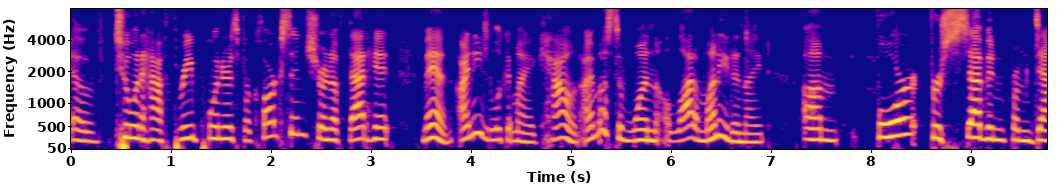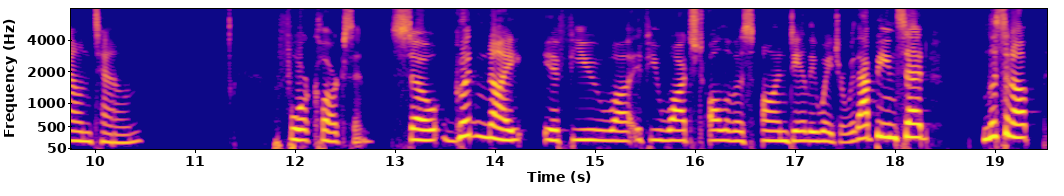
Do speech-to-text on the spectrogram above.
of two and a half three pointers for Clarkson. Sure enough, that hit. Man, I need to look at my account. I must have won a lot of money tonight. Um, four for seven from downtown for Clarkson. So good night if you uh, if you watched all of us on Daily Wager. With that being said, listen up.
